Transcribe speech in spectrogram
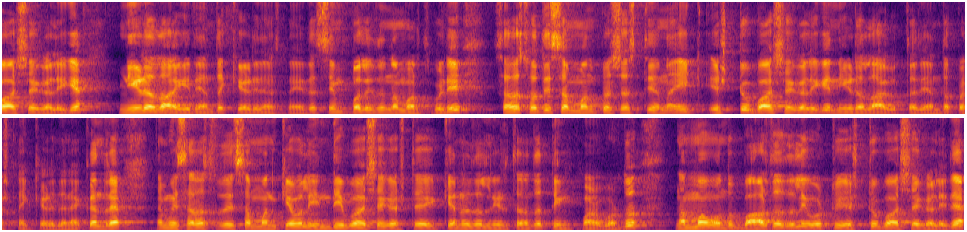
ಭಾಷೆಗಳಿಗೆ ನೀಡಲಾಗಿದೆ ಅಂತ ಕೇಳಿದ್ದೇನೆ ಸ್ನೇಹಿತರೆ. ಸಿಂಪಲ್ ಇದನ್ನು ಮರ್ತುಬಿಡಿ. ಸರಸ್ವತಿ ಸಮ್ಮಾನ್ ಪ್ರಶಸ್ತಿಯನ್ನು ಈ ಎಷ್ಟು ಭಾಷೆಗಳಿಗೆ ನೀಡಲಾಗುತ್ತದೆ ಅಂತ ಪ್ರಶ್ನೆ ಕೇಳಿದ್ದೇನೆ. ಯಾಕಂದರೆ ನಮಗೆ ಸರಸ್ವತಿ ಸಮ್ಮಾನ್ ಕೇವಲ ಹಿಂದಿ ಭಾಷೆಗೆ ಅಷ್ಟೇ ಕೇಂದ್ರದಲ್ಲಿ ನೀಡ್ತಾರೆ ಅಂತ ಥಿಂಕ್ ಮಾಡಬಾರ್ದು. ನಮ್ಮ ಒಂದು ಭಾರತದಲ್ಲಿ ಒಟ್ಟು ಎಷ್ಟು ಭಾಷೆಗಳಿದೆ,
